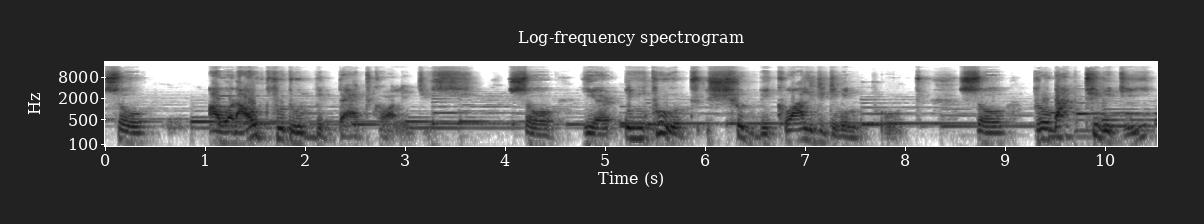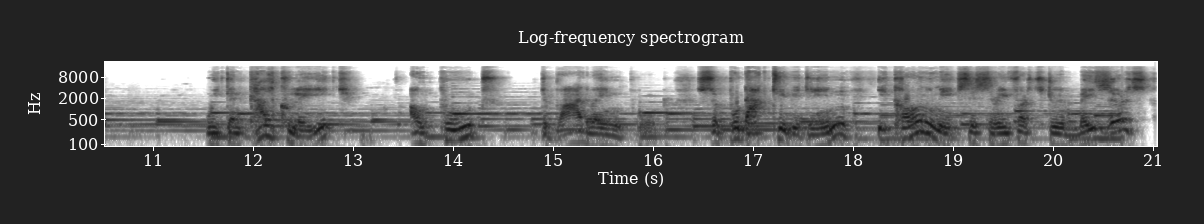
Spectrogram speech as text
so our output would be bad qualities. So here input should be qualitative input. So productivity we can calculate output divided by input. So productivity in economics is refers to measures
